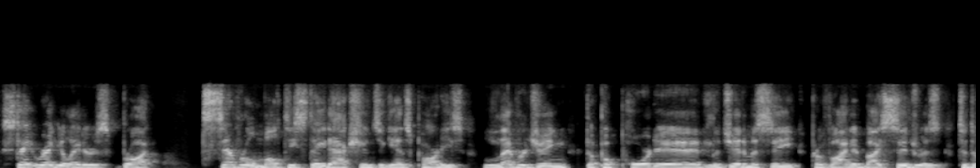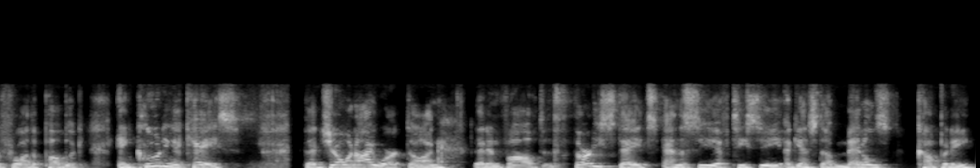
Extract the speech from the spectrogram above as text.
state regulators brought several multi state actions against parties leveraging the purported legitimacy provided by SIDRAs to defraud the public, including a case that Joe and I worked on that involved 30 states and the CFTC against a metals company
